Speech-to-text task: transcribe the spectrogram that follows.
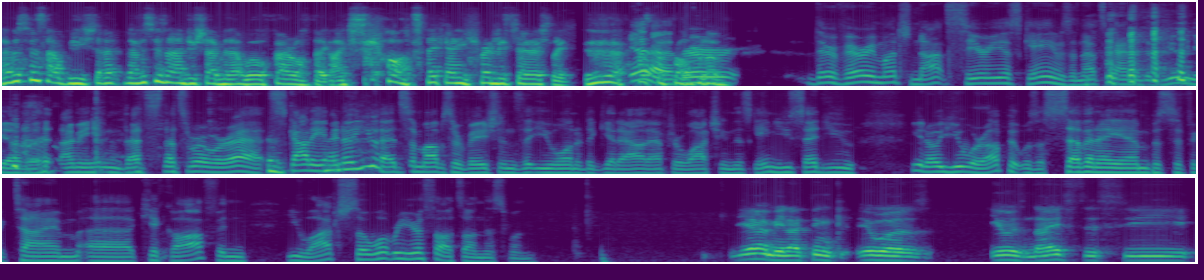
ever since that we ever since Andrew showed me that Will Ferrell thing, I just can't take any friendly seriously. That's the Yeah, problem. they're they're very much not serious games, and that's kind of the beauty of it. I mean, that's that's where we're at. Scotty, I know you had some observations that you wanted to get out after watching this game. You said you, you know, you were up. It was a 7 a.m. Pacific time uh, kickoff, and you watched. So, what were your thoughts on this one? Yeah, I mean, I think it was it was nice to see.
